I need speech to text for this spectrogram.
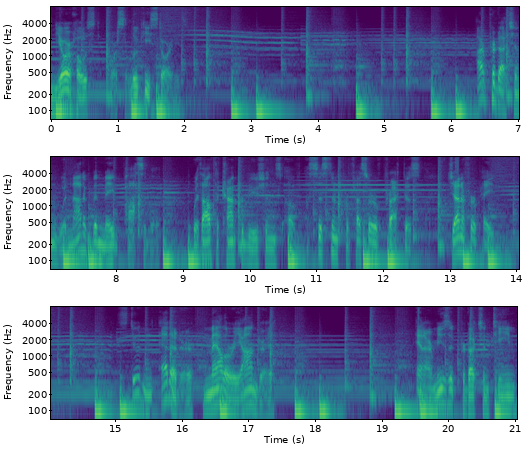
and your host for Saluki Stories. Our production would not have been made possible without the contributions of Assistant Professor of Practice Jennifer Payton, Student Editor Mallory Andre, and our music production team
